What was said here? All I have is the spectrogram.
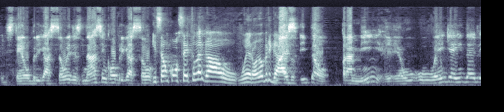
Eles têm a obrigação, eles nascem com a obrigação. Isso é um conceito legal. O herói é obrigado. Mas, então, pra mim, é- o, o Aang ainda ele,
